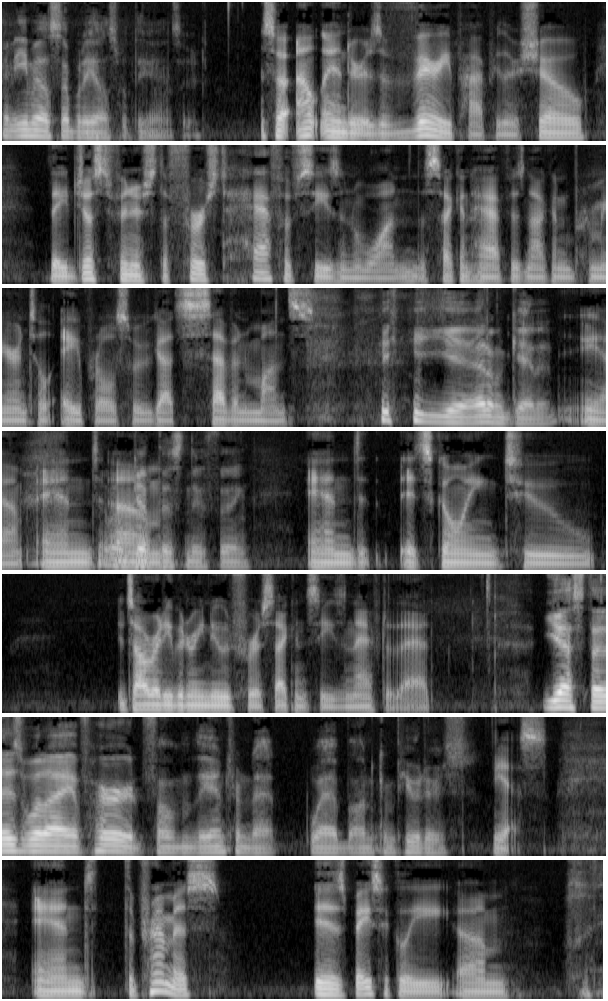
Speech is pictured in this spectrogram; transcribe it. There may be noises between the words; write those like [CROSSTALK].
and email somebody else with the answer. So Outlander is a very popular show. They just finished the first half of season one. The second half is not going to premiere until April, so we've got seven months. [LAUGHS] yeah, I don't get it. Yeah, and I don't um, get this new thing. and it's going to. It's already been renewed for a second season after that. Yes, that is what I have heard from the internet web on computers. Yes, and the premise is basically. Um,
